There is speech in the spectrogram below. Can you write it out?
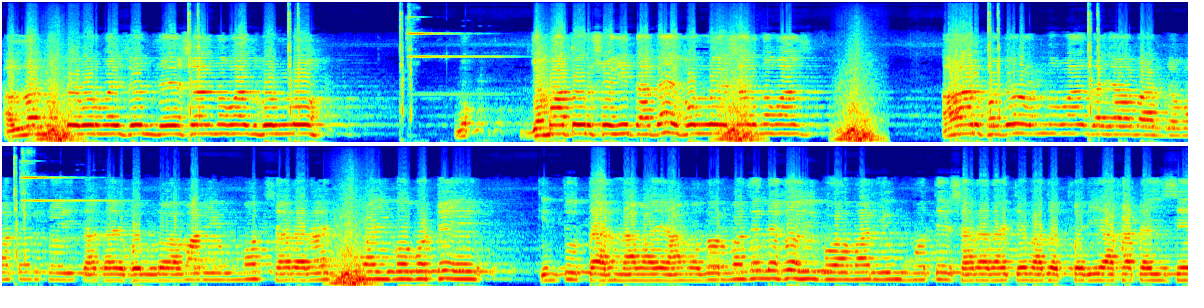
আল্লাহ যে নামাজ জমাতর সহিত আদায় করল এশার নামাজ, আর ফজর নামাজ আবার জমাতর সহিত আদায় করল। আমার উম্মত সারা রাত ঘুমাইব বটে। কিন্তু তার নামায় আমলর মাঝে লেখা হইব আমার উম্মতে সারা রাইতে বাদত করিয়া খাটাইছে।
